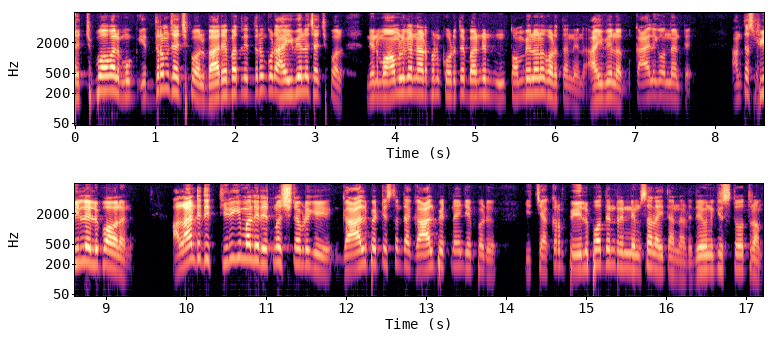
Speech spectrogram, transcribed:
చచ్చిపోవాలి. ముగ్గు ఇద్దరం చచ్చిపోవాలి. భార్య భర్తలు ఇద్దరం కూడా హైవేలో చచ్చిపోవాలి. నేను మామూలుగా నడపని కొడితే బండి తొంభైలోనే కొడతాను నేను. హైవేలో ఖాళీగా ఉందంటే. అంత స్పీడ్లో వెళ్ళిపోవాలని. అలాంటిది తిరిగి మళ్ళీ రిటర్న్ వచ్చినప్పటికి గాలి పెట్టిస్తుంటే గాలి పెట్టినాయని చెప్పాడు. ఈ చక్రం పేలిపోద్దని రెండు నిమిషాలు అయితే అన్నాడు. దేవునికి స్తోత్రం.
